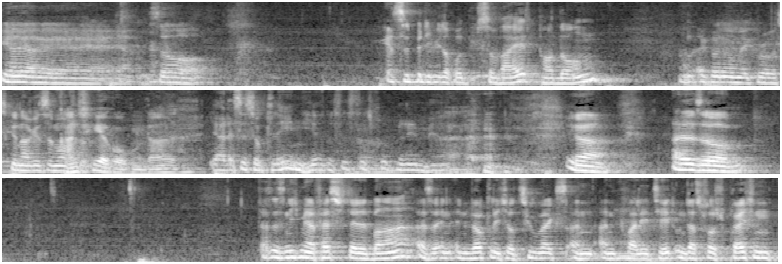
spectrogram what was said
Ja, ja, ja, ja, ja, ja. So. Jetzt bin ich wieder so weit, pardon. An Economic Growth, genau. Jetzt sind wir Kannst hier gucken. Da. Ja, das ist so klein hier, das ist das Problem. Ja, ja also das ist nicht mehr feststellbar, also ein, ein wirklicher Zuwachs an, an, Qualität und das Versprechen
